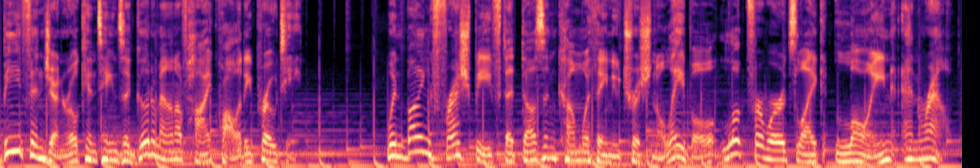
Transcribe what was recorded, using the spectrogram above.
Beef in general contains a good amount of high-quality protein. When buying fresh beef that doesn't come with a nutritional label, look for words like loin and round,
